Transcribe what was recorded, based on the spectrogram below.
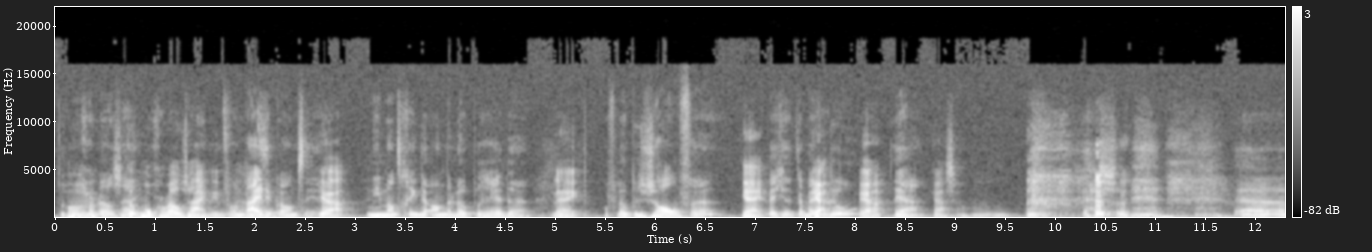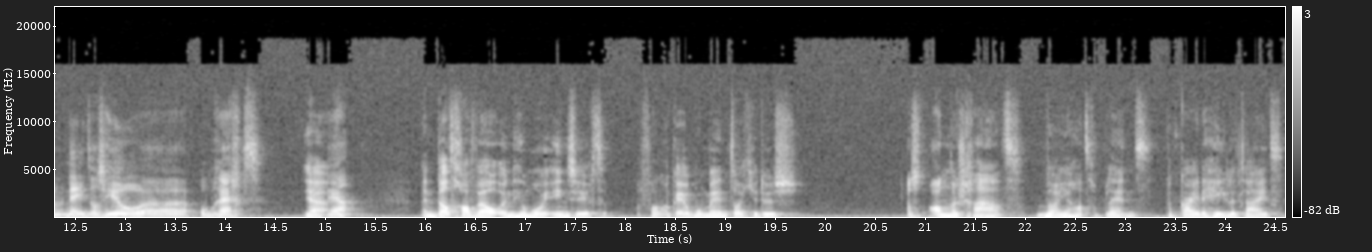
dat mocht er wel zijn. Dat mocht er wel zijn, inderdaad. Van beide kanten, ja. Niemand ging de ander lopen redden. Nee. Of lopen zalven. Nee. Weet je wat ik daarmee bedoel? Ja. Ja. ja. Zo. ja sorry. uh, nee, het was heel uh, oprecht. Ja. ja. En dat gaf wel een heel mooi inzicht van oké, op het moment dat je dus als het anders gaat hm. dan je had gepland, dan kan je de hele tijd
